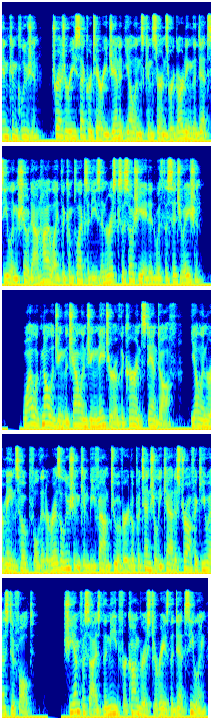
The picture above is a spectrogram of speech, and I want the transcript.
In conclusion. Treasury Secretary Janet Yellen's concerns regarding the debt ceiling showdown highlight the complexities and risks associated with the situation. While acknowledging the challenging nature of the current standoff, Yellen remains hopeful that a resolution can be found to avert a potentially catastrophic U.S. default. She emphasized the need for Congress to raise the debt ceiling,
